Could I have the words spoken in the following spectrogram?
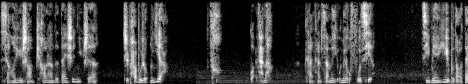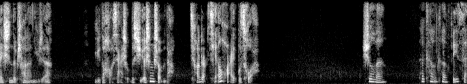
想要遇上漂亮的单身女人，只怕不容易啊！操，管他呢，看看咱们有没有福气。”即便遇不到单身的漂亮女人，遇到好下手的学生什么的，抢点钱花也不错啊。说完，他看了看肥仔，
